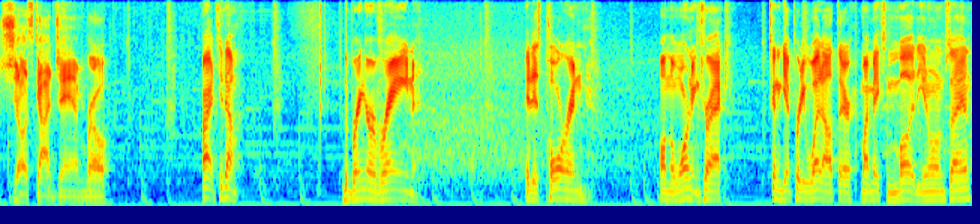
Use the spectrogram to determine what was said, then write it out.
just got jammed, bro. All right, two down. The bringer of rain. It is pouring on the warning track. It's gonna get pretty wet out there. Might make some mud, you know what I'm saying?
